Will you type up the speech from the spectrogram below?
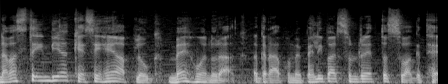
नमस्ते इंडिया, कैसे हैं आप लोग? मैं हूँ अनुराग। अगर आप हमें पहली बार सुन रहे हैं तो स्वागत है।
